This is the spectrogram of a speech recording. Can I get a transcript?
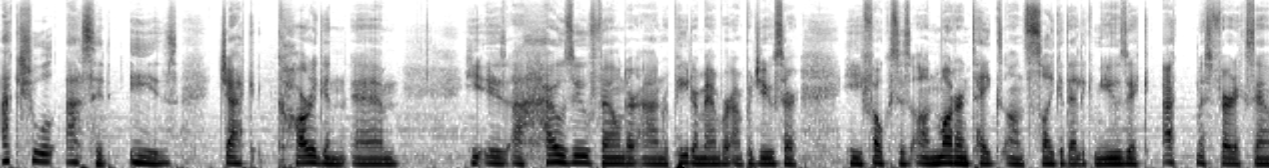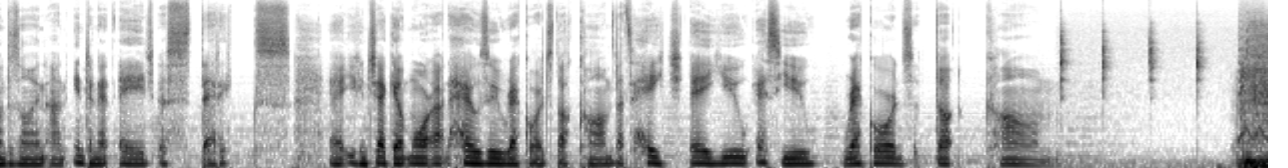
Actualacid is Jack Corrigan. Um, he is a Hausu founder and repeater member and producer. He focuses on modern takes on psychedelic music, atmospheric sound design, and internet age aesthetics. Uh, you can check out more at hausurecords.com. That's H A U S U records.com. Yeah!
